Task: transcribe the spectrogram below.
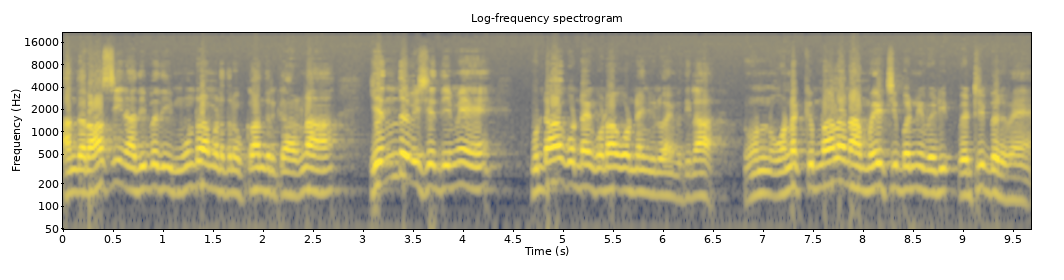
அந்த ராசியின் அதிபதி மூன்றாம் இடத்துல உட்காந்துருக்காருன்னா எந்த விஷயத்தையுமே முட்டா கொட்டேன் கொடா கொட்டேன்னு சொல்லுவாங்க பார்த்தீங்களா? உன் உனக்கு மேலே நான் முயற்சி பண்ணி வெடி வெற்றி பெறுவேன்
